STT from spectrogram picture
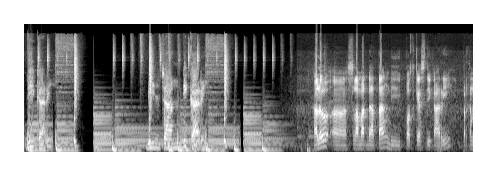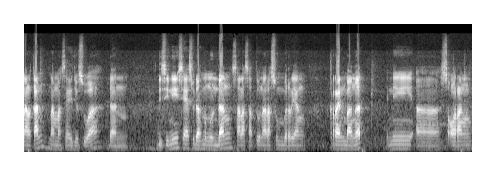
Dikari Bincang Dikari Halo, eh, selamat datang di podcast Dikari. Perkenalkan, nama saya Joshua dan di sini saya sudah mengundang salah satu narasumber yang keren banget. Ini eh, seorang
